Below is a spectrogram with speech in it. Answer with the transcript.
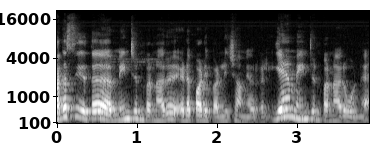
ரகசியத்தை மெயின்டைன் பண்ணாரு எடப்பாடி பழனிசாமி அவர்கள். ஏன் மெயின்டைன் பண்ணாரு ஒண்ணு?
